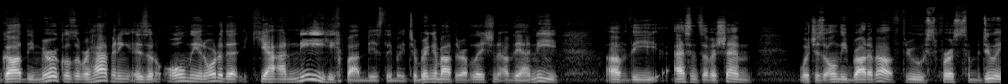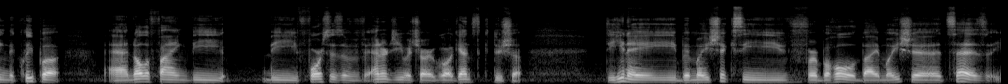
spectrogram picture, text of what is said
godly miracles that were happening, is it only in order that to bring about the revelation of the ani, of the essence of Hashem, which is only brought about through first subduing the klipa and nullifying the the forces of energy which are go against kedusha. For behold, by Moshe it says. See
